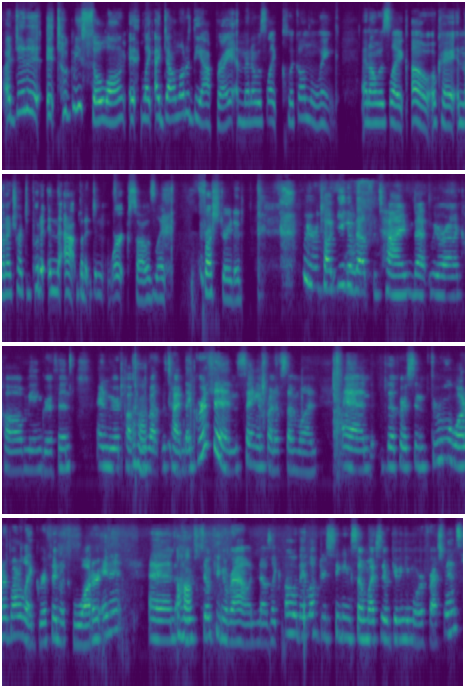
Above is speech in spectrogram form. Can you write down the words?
I did it. It took me so long. It like I downloaded the app, right? And then I was like click on the link. And I was like, "Oh, okay." And then I tried to put it in the app, but it didn't work. So I was like frustrated. We were talking about the time that we were on a call, me and Griffin, and we were talking Uh-huh. about the time that Griffin sang in front of someone, and the person threw a water bottle like Griffin with water in it. And I Uh-huh. was joking around, and I was like, "Oh, they loved your singing so much, they were giving you more refreshments."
